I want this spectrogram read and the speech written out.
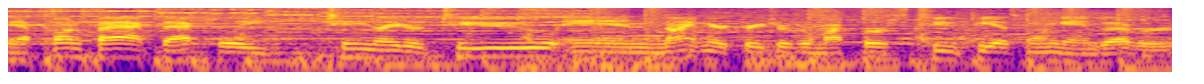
Yeah, fun fact, actually, Tomb Raider 2 and Nightmare Creatures were my first two PS1 games ever.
